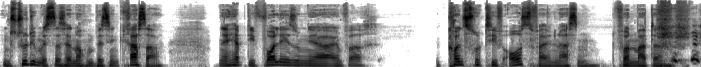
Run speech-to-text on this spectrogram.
im Studium ist das ja noch ein bisschen krasser. Ich habe die Vorlesung ja einfach konstruktiv ausfallen lassen von Mathe.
